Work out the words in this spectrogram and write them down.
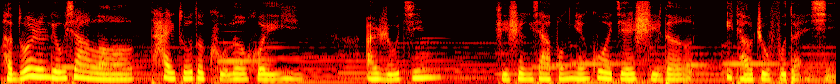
很多人留下了太多的苦乐回忆，而如今，只剩下逢年过节时的一条祝福短信。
